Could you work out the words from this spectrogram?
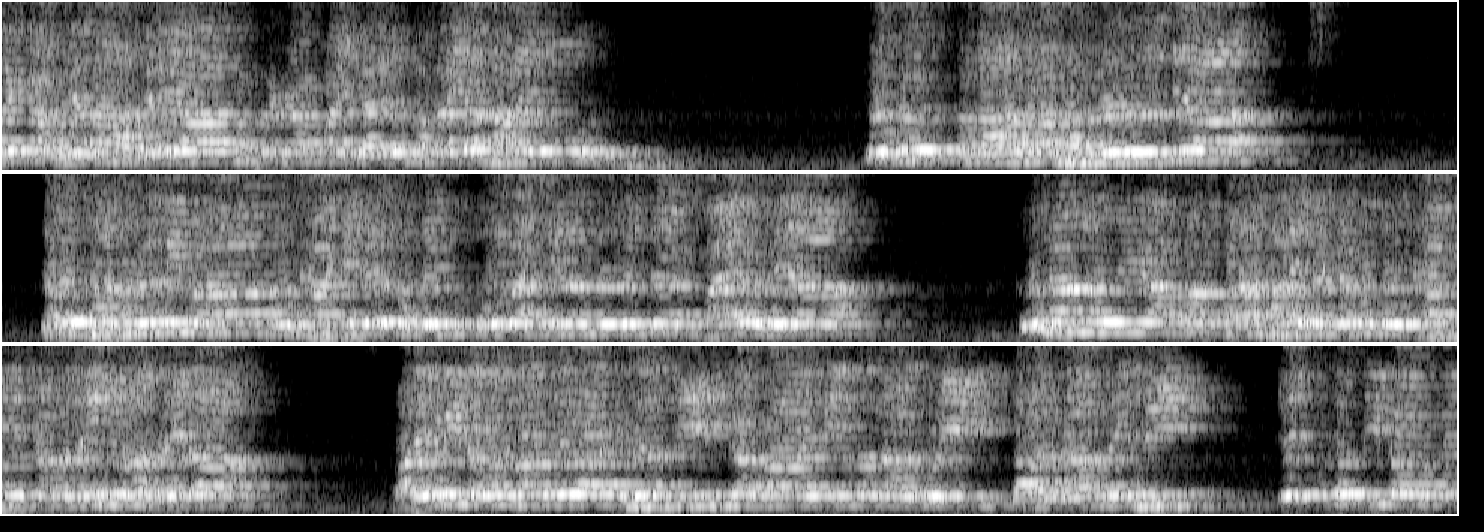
ਦੇ ਘਰ ਦੇ ਹਾਲਾਤ ਜਿਹੜੇ ਆ ਪੱਤਰਕਾਰ ਭਾਈਚਾਰੇ ਨੂੰ ਪਤਾ ਹੀ ਆ ਸਾਰੇ ਨੂੰ। ਕਿਉਂਕਿ ਉਸ ਬੜਾ ਸਦਮੇ ਦੇ ਵਿੱਚ ਆ ਜਦੋਂ ਸਾਨੂੰ ਇਹ ਵੀ ਬੜਾ ਦੁੱਖ ਆ ਕਿ ਜਿਹੜੇ ਬੰਦੇ ਦੋ ਐਕਸੀਡੈਂਟ ਦੇ ਵਿੱਚ ਐਕਸਪਾਇਰ ਹੋ ਗਏ ਆ, ਉਹਨਾਂ ਨੂੰ ਵੀ ਆਪਾਂ ਨੂੰ ਬੜਾ ਸਾਰੇ ਨਗਰ ਨੂੰ ਦੁੱਖ ਆ ਕਿ ਇਹ ਕੰਮ ਨਹੀਂ ਹੋਣਾ ਚਾਹੀਦਾ। ਪਰ ਇਹ ਵੀ ਨੌਜਵਾਨ ਜਿਹੜਾ ਕਿਸੇ ਦਾ ਜੀ ਕਰਦਾ, ਇਹਦੀ ਉਹਨਾਂ ਨਾਲ ਕੋਈ ਤਾਲਮੇਲ ਨਹੀਂ ਸੀ। ਇਹ ਕੁਦਰਤੀ ਤੌਰ ਤੇ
